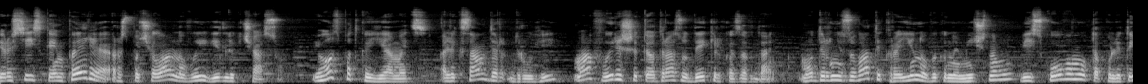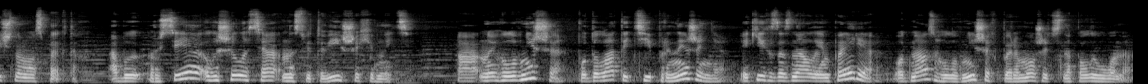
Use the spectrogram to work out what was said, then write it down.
і Російська імперія розпочала новий відлік часу. Його спадкоємець Олександр II мав вирішити одразу декілька завдань: модернізувати країну в економічному, військовому та політичному аспектах, аби Росія лишилася на світовій шахівниці. А найголовніше подолати ті приниження, яких зазнала імперія, одна з головніших переможець Наполеона.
